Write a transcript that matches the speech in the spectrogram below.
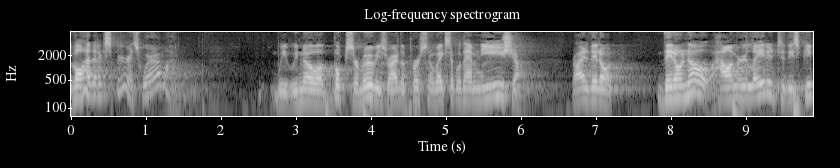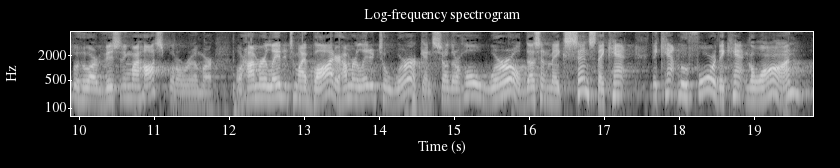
We've all had that experience. Where am I? We, we know of books or movies, right? The person who wakes up with amnesia, right? They don't, they don't know how I'm related to these people who are visiting my hospital room, or, or how I'm related to my body, or how I'm related to work. And so their whole world doesn't make sense. They can't, they can't move forward, they can't go on.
